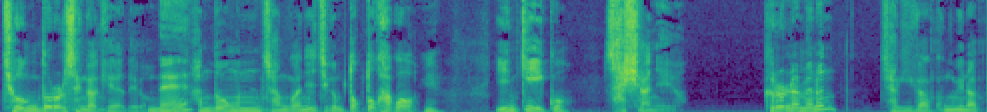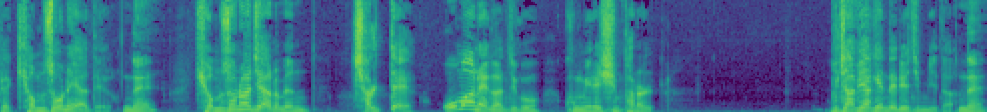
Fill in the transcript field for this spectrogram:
정도를 생각해야 돼요. 네. 한동훈 장관이 지금 똑똑하고 예. 인기 있고 사실 아니에요. 그러려면은 자기가 국민 앞에 겸손해야 돼요. 네. 겸손하지 않으면 절대 오만해가지고 국민의 심판을 무자비하게 내려집니다. 네.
